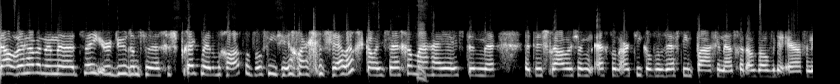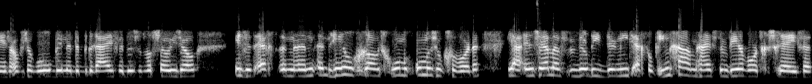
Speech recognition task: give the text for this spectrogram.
Nou, we hebben een uh, twee uur durend uh, gesprek met hem gehad. Dat was niet heel erg gezellig, kan ik zeggen. Maar hij heeft een... Uh, het is trouwens een, echt een artikel van 16 pagina's. Het gaat ook over de erfenis, over zijn rol binnen de bedrijven. Dus het was sowieso... Is het echt een, een, een heel groot grondig onderzoek geworden. Ja, en zelf wil hij er niet echt op ingaan. Hij heeft een weerwoord geschreven.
